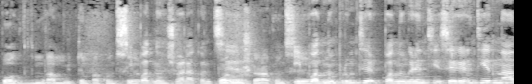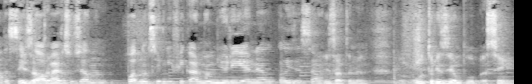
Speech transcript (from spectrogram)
pode demorar muito tempo a acontecer. Sim, pode não chegar a acontecer. Pode não chegar a acontecer. E pode não prometer, pode não garantir, ser garantia de nada. Seja lá o bairro social, pode não significar uma melhoria na localização. É? Exatamente. Outro exemplo, assim,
